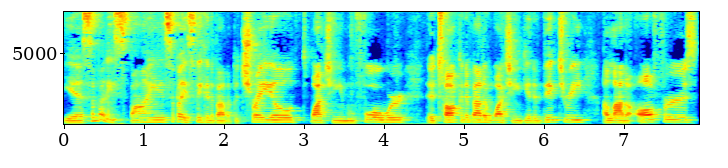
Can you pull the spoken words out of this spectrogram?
Yeah, somebody's spying. Somebody's thinking about a betrayal, watching you move forward. They're talking about it, watching you get a victory. A lot of offers,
